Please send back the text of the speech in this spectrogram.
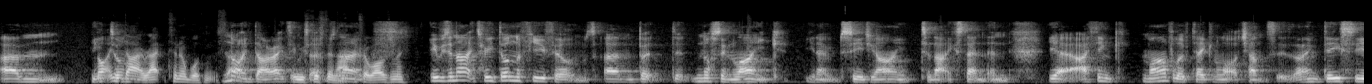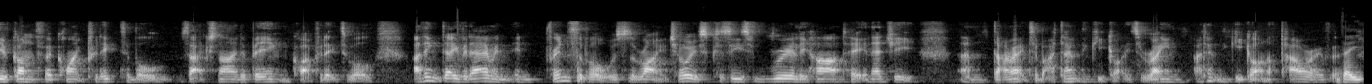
Um, Not in done- directing, I wouldn't say. Not in directing He was just terms, an no. actor, wasn't he? he was an actor. He'd done a few films, um, but nothing like you know CGI to that extent. And yeah, I think Marvel have taken a lot of chances. I think DC have gone for quite predictable. Zack Snyder being quite predictable. I think David Ayer, in, in principle, was the right choice because he's really hard hitting, edgy um, director. But I don't think he got his reign. I don't think he got enough power over They-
